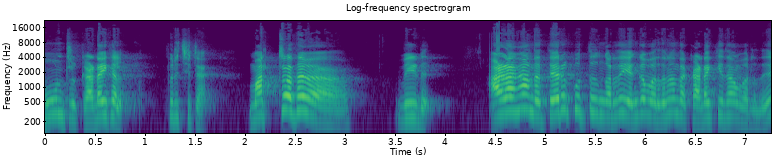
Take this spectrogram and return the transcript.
மூன்று கடைகள் பிரிச்சுட்டேன். மற்றத வீடு. அழகாக அந்த தெருக்குத்துங்கிறது எங்கே வருதுன்னா அந்த கடைக்கு தான் வருது.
